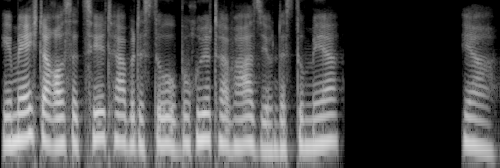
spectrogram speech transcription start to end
je mehr ich daraus erzählt habe, desto berührter war sie und desto mehr, ja,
